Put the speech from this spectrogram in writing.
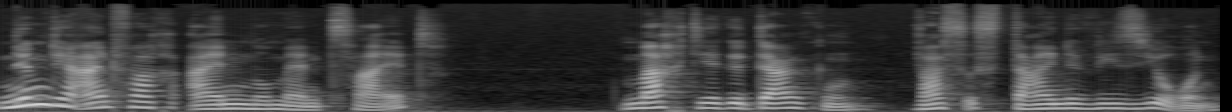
Nimm dir einfach einen Moment Zeit, mach dir Gedanken, was ist deine Vision?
